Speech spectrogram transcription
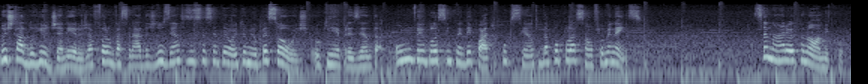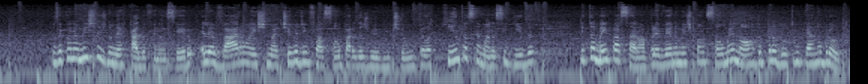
No estado do Rio de Janeiro já foram vacinadas 268 mil pessoas, o que representa 1,54% da população fluminense. Cenário econômico. Os economistas do mercado financeiro elevaram a estimativa de inflação para 2021 pela quinta semana seguida e também passaram a prever uma expansão menor do produto interno bruto.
